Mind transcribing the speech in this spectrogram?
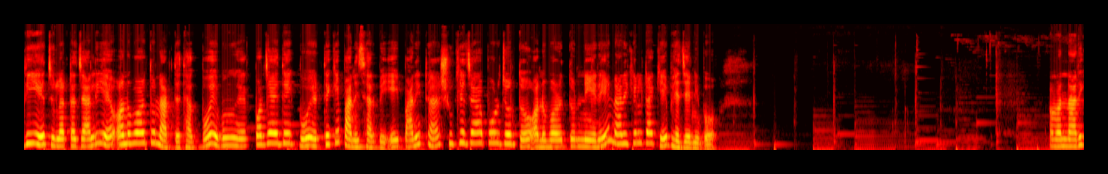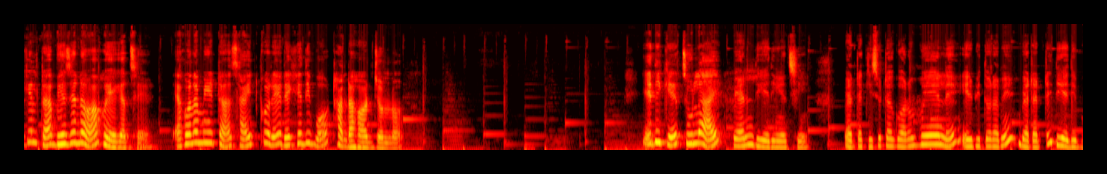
দিয়ে চুলাটা জ্বালিয়ে অনবরত নাড়তে থাকব এবং এক পর্যায়ে দেখব এর থেকে পানি ছাড়বে। এই পানিটা শুকে যাওয়া পর্যন্ত অনবরত নেড়ে নারিকেলটাকে ভেজে নিব। আমার নারিকেলটা ভেজে নেওয়া হয়ে গেছে। এখন আমি এটা সাইড করে রেখে দিব ঠান্ডা হওয়ার জন্য। এদিকে চুলায় প্যান দিয়ে দিয়েছি। প্যানটা কিছুটা গরম হয়ে এলে এর ভিতর আমি ব্যাটারটি দিয়ে দিব।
